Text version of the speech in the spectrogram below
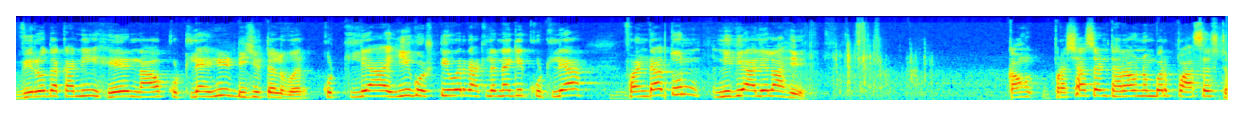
विरोधकांनी हे नाव कुठल्याही डिजिटलवर कुठल्याही गोष्टीवर घातलं नाही की कुठल्या फंडातून निधी आलेला आहे. काउ प्रशासन ठराव नंबर पासष्ट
